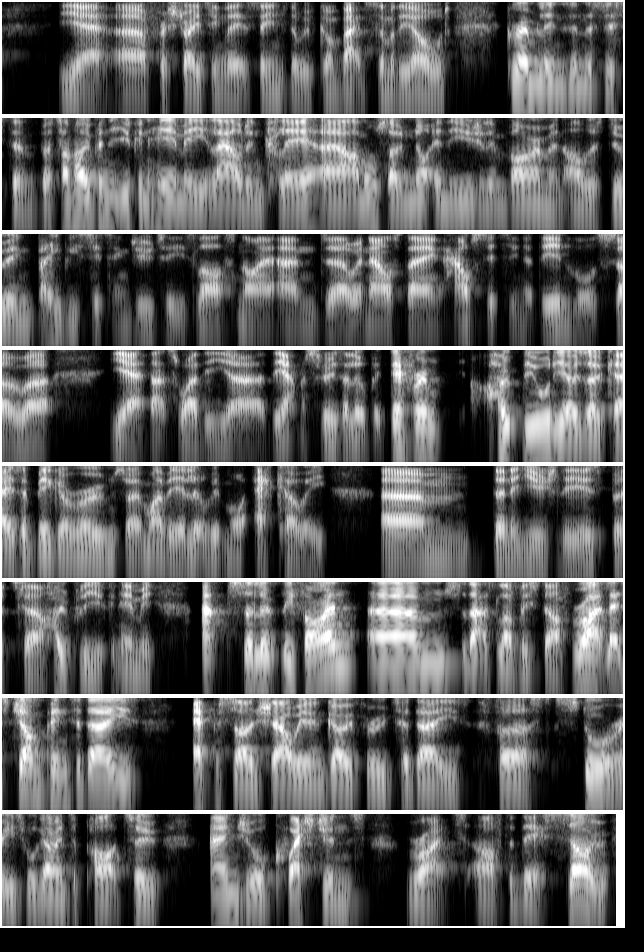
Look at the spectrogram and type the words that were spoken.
yeah, uh, frustratingly, it seems that we've gone back to some of the old gremlins in the system. But I'm hoping that you can hear me loud and clear. Uh, I'm also not in the usual environment. I was doing babysitting duties last night, and uh, we're now staying house sitting at the in-laws. So uh, yeah, that's why the uh, the atmosphere is a little bit different. I hope the audio is okay. It's a bigger room, so it might be a little bit more echoey um, than it usually is. But uh, hopefully, you can hear me absolutely fine. Um, so that's lovely stuff. Right, let's jump in today's episode, shall we, and go through today's first stories. We'll go into part two and your questions right after this. So,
